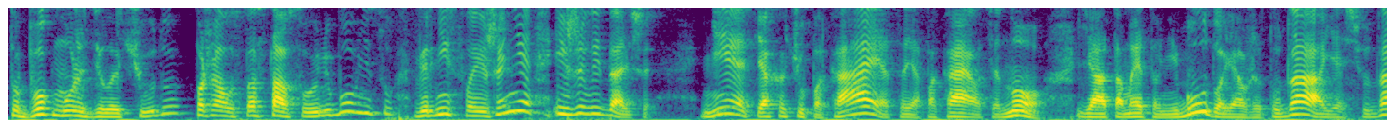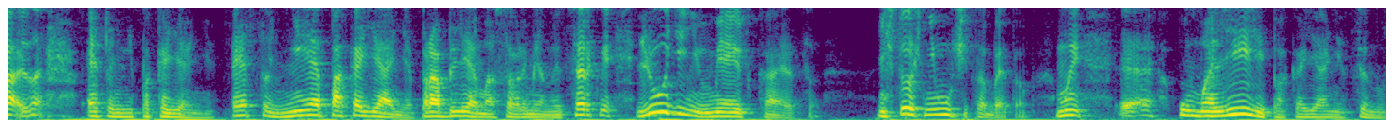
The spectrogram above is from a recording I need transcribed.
то Бог может сделать чудо. Пожалуйста, оставь свою любовницу, вернись своей жене и живи дальше. Нет, я хочу покаяться, я покаялся, но я там это не буду, а я уже туда, а я сюда. Это не покаяние. Это не покаяние. Проблема современной церкви. Люди не умеют каяться. Никто их не учит об этом. Мы э, умолили покаяние цену.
